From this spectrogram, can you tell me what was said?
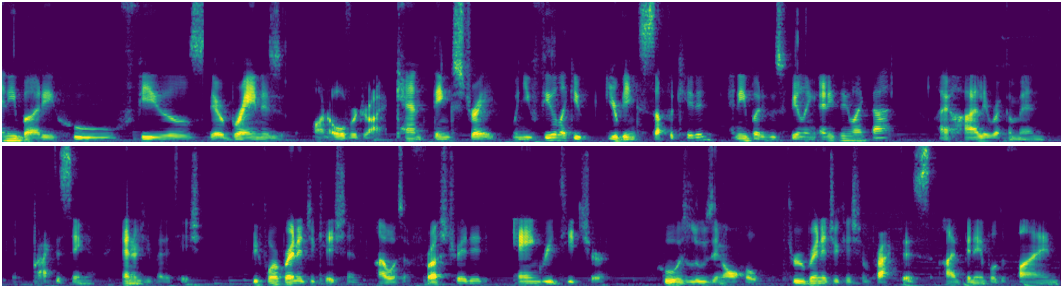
Anybody who feels their brain is on overdrive, can't think straight, when you feel like you, you're being suffocated, anybody who's feeling anything like that, I highly recommend practicing energy meditation. Before brain education, I was a frustrated, angry teacher who was losing all hope. Through brain education practice, I've been able to find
